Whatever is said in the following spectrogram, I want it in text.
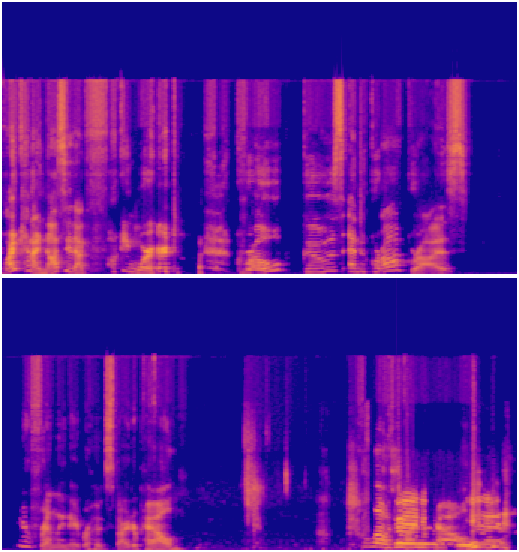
why can I not say that fucking word? Grow Goos and Gra Gras your friendly neighborhood spider pal. Hello, spider pal. Hey.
